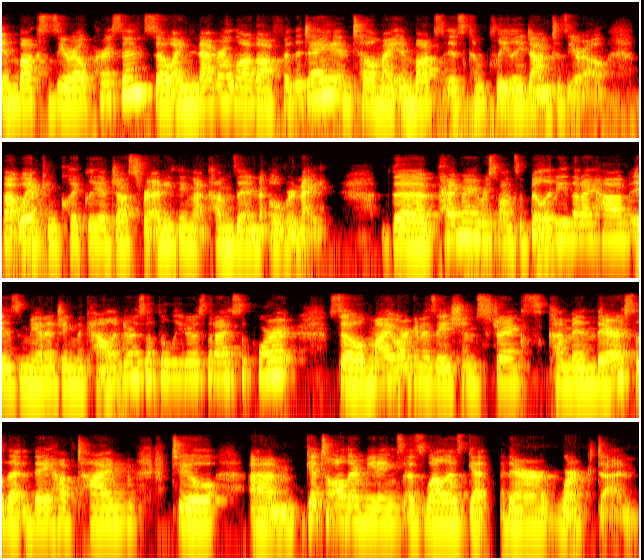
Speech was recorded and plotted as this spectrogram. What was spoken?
inbox zero person. So I never log off for the day until my inbox is completely down to zero. That way I can quickly adjust for anything that comes in overnight the primary responsibility that I have is managing the calendars of the leaders that I support. So my organization's strengths come in there so that they have time to um, get to all their meetings as well as get their work done.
